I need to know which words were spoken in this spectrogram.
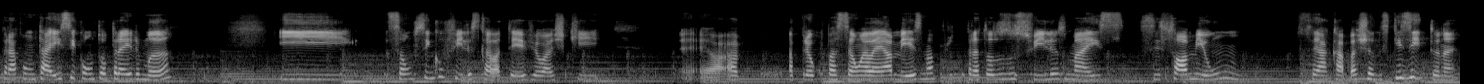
para contar isso e contou para a irmã. E são cinco filhos que ela teve. Eu acho que é, a, a preocupação ela é a mesma para todos os filhos, mas se some um, você acaba achando esquisito, né?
